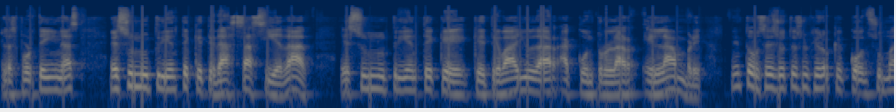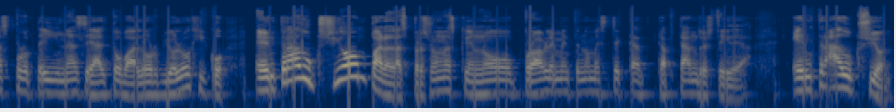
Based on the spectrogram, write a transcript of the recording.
las proteínas es un nutriente que te da saciedad, es un nutriente que, que, te va a ayudar a controlar el hambre. Entonces yo te sugiero que consumas proteínas de alto valor biológico. En traducción para las personas que no probablemente no me esté captando esta idea. En traducción,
